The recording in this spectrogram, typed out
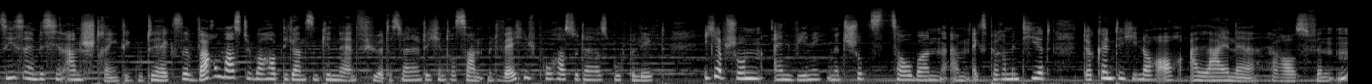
Sie ist ein bisschen anstrengend, die gute Hexe. Warum hast du überhaupt die ganzen Kinder entführt? Das wäre natürlich interessant. Mit welchem Spruch hast du denn das Buch belegt? Ich habe schon ein wenig mit Schutzzaubern ähm, experimentiert. Da könnte ich ihn doch auch alleine herausfinden.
